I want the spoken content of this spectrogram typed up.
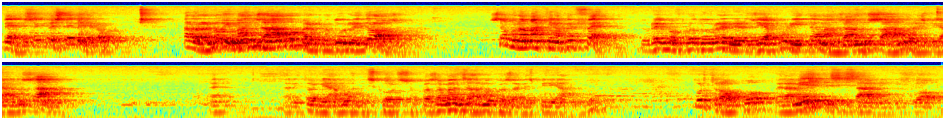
Bene, se questo è vero, allora noi mangiamo per produrre idrogeno. Siamo una macchina perfetta, dovremmo produrre energia pulita mangiando sano e respirando sano. Eh? Ritorniamo al discorso cosa mangiamo e cosa respiriamo purtroppo veramente si salvi chi può.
